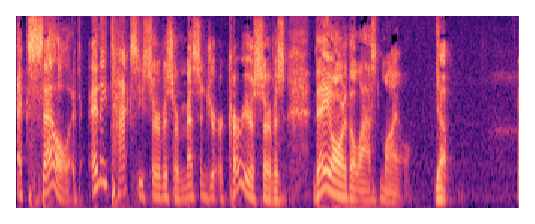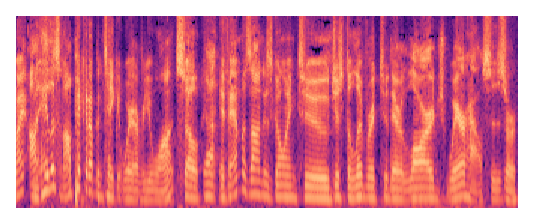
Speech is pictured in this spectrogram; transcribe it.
excel at any taxi service or messenger or courier service. They are the last mile. Yep. Right. I'll, hey, listen. I'll pick it up and take it wherever you want. So yeah. if Amazon is going to just deliver it to their large warehouses or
